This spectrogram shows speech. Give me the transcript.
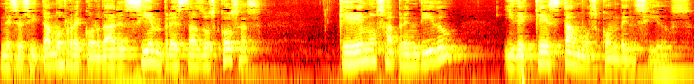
necesitamos recordar siempre estas dos cosas. ¿Qué hemos aprendido y de qué estamos convencidos?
